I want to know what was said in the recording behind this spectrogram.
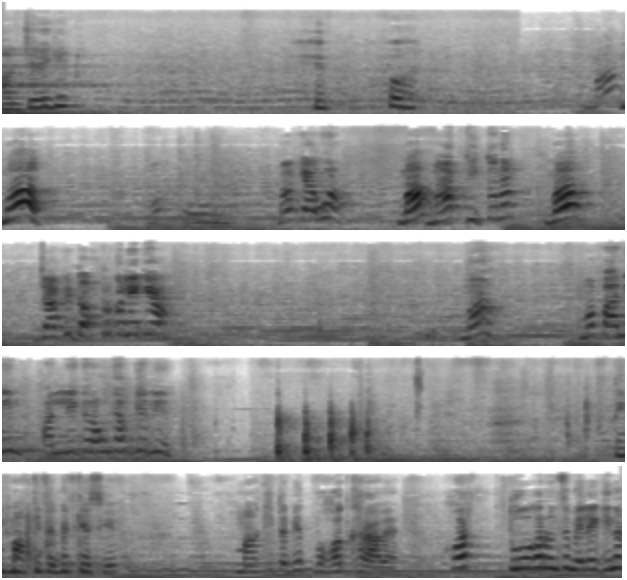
भाग जाएगी। माँ। माँ। क्या हुआ? माँ। माँ ठीक तो ना? माँ। जाके डॉक्टर को लेके आ। माँ माँ पानी पानी लेकर आऊँगी आपके लिए? दी माँ की तबीयत कैसी है? माँ की तबीयत बहुत खराब है। और तू अगर उनसे मिलेगी ना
